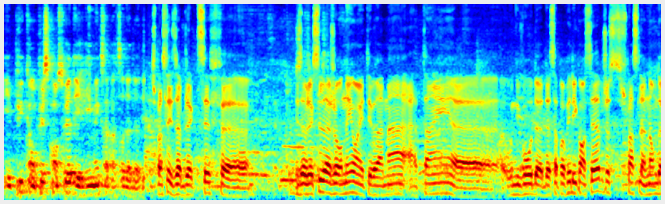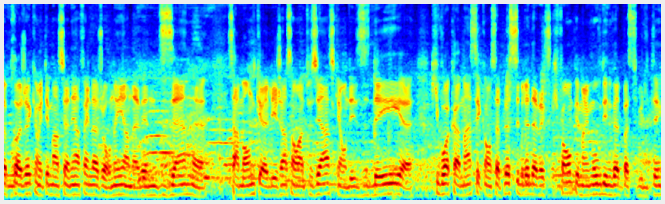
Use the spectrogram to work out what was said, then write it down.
et puis qu'on puisse construire des remixes à partir de là. Je pense que les objectifs les objectifs de la journée ont été vraiment atteints euh, au niveau de, s'approprier des concepts. Je pense que le nombre de projets qui ont été mentionnés en fin de la journée, il y en avait une dizaine. Euh, ça montre que les gens sont enthousiastes, qui ont des idées, euh, qui voient comment ces concepts-là s'hybrident avec ce qu'ils font, puis même ouvrent des nouvelles possibilités.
